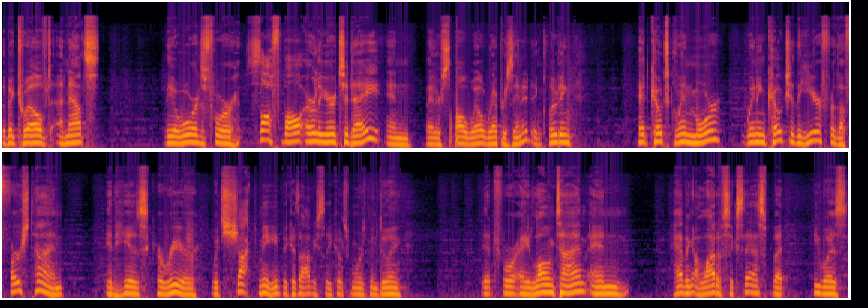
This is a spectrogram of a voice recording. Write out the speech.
The Big 12 announced the awards for softball earlier today, and Baylor softball well represented, including head coach Glenn Moore winning coach of the year for the first time in his career, which shocked me because obviously Coach Moore has been doing it for a long time and having a lot of success, but he was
